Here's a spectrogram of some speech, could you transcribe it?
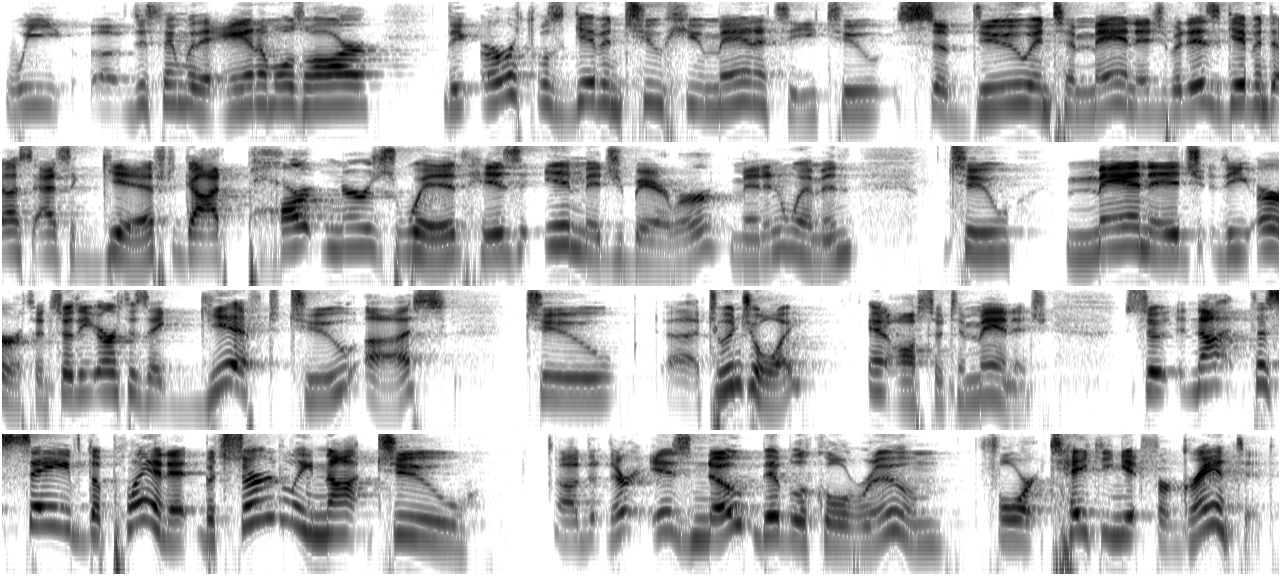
We uh, the same way the animals are. The earth was given to humanity to subdue and to manage, but it is given to us as a gift. God partners with his image bearer, men and women, to manage the earth. And so the earth is a gift to us to uh, to enjoy and also to manage. So not to save the planet, but certainly not to uh, there is no biblical room for taking it for granted.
